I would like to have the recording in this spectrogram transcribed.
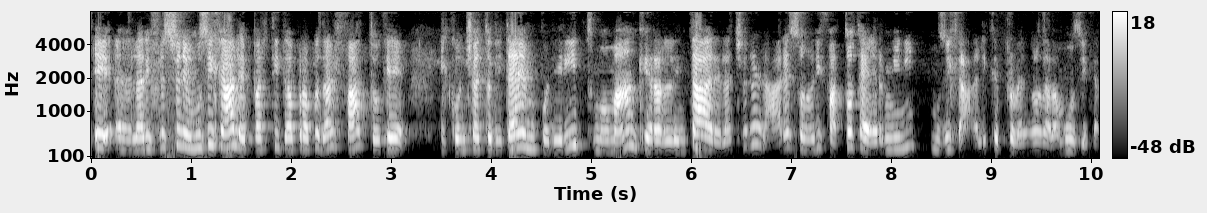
e eh, la riflessione musicale è partita proprio dal fatto che il concetto di tempo, di ritmo, ma anche rallentare e l'accelerare sono di fatto termini musicali che provengono dalla musica.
